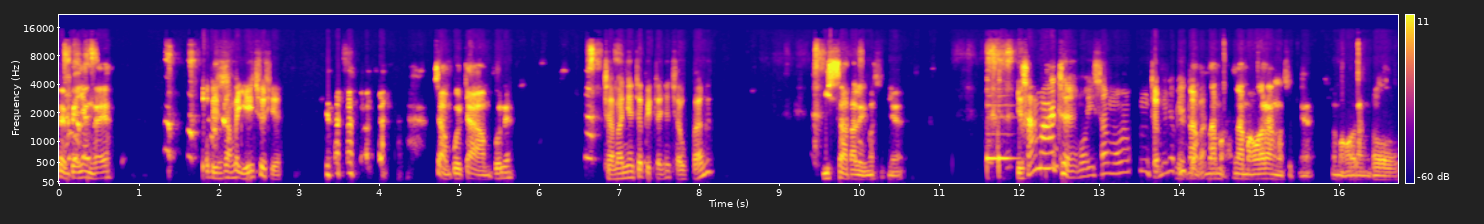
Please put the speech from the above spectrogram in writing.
tempenya enggak ya? Bisa sampai Yesus ya? Campur-campur ya. Zamannya aja bedanya jauh banget. Bisa kali maksudnya. Ya sama aja, mau Isa mau zamannya Ya, beda, nama, Pak. nama, nama orang maksudnya. Nama orang. Oh,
